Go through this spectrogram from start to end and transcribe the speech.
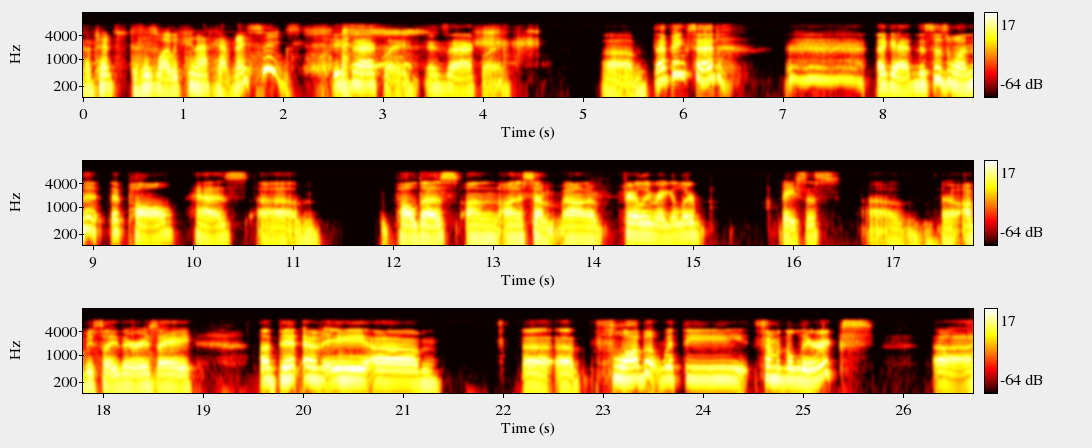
sometimes this is why we cannot have nice things. Exactly, exactly. Um, that being said, again, this is one that that Paul has um Paul does on on a some on a fairly regular basis. Um, uh, obviously, there is a a bit of a um a, a flub with the some of the lyrics, uh,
